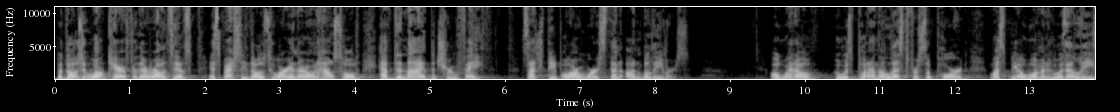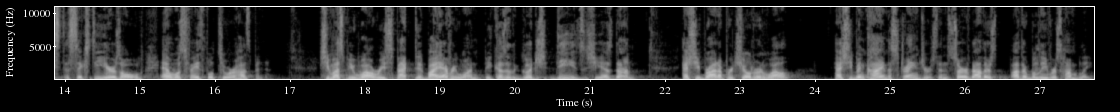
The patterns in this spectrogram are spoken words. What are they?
But those who won't care for their relatives, especially those who are in their own household, have denied the true faith. Such people are worse than unbelievers. A widow who was put on the list for support must be a woman who is at least 60 years old and was faithful to her husband. She must be well respected by everyone because of the good deeds she has done. Has she brought up her children well? Has she been kind to strangers and served others, other believers humbly?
